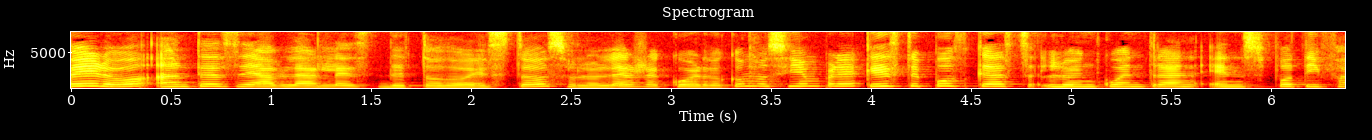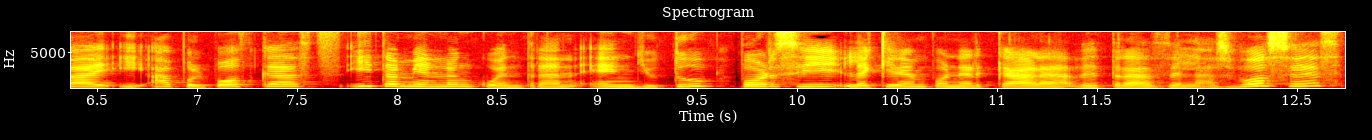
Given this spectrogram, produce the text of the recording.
Pero antes de hablarles de todo esto, solo les recuerdo, como siempre, que este podcast lo encuentran en Spotify y Apple Podcasts y también lo encuentran en YouTube por si le quieren poner cara detrás de las voces.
